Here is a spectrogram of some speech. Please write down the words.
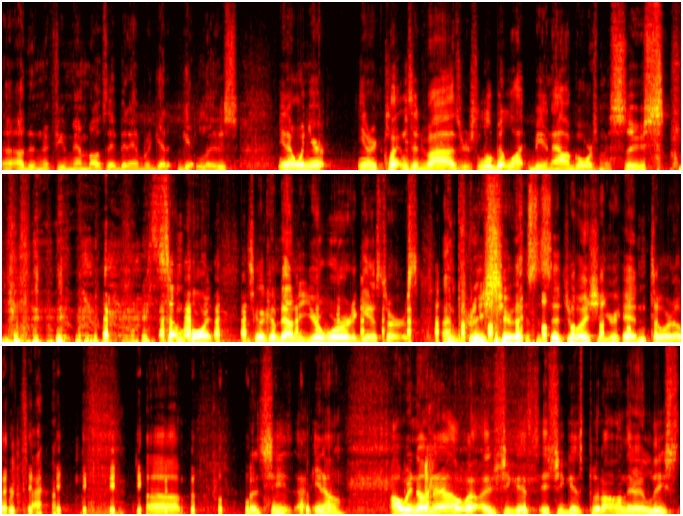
uh, other than a few memos they've been able to get get loose. You know, when you're, you know, Clinton's advisor is a little bit like being Al Gore's masseuse. At some point, it's going to come down to your word against hers. I'm pretty sure that's the situation you're heading toward over time. Uh, but she's, you know, all we know now, well, if she gets if she gets put on there, at least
